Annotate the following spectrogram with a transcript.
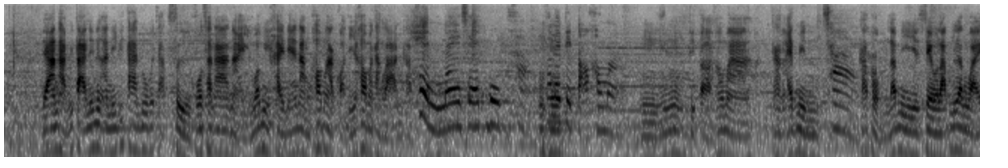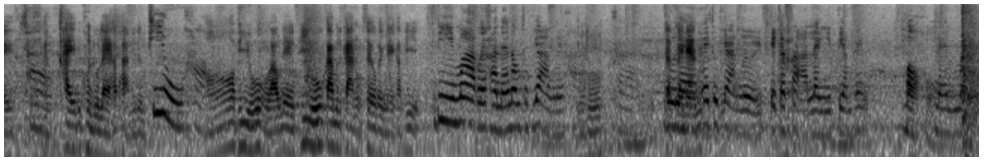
เดี๋ยวอันถามพี่ตาลนิดนึงอันนี้พี่ตาลดูมาจากสื่อโฆษณาไหน หรือว่ามีใครแนะนำเข้ามาก่อนที่จะเข้ามาทางร้านครับ เห็นใน Facebook ค่ะ อือฮึ ก็เลยติดต่อเข้ามา อืมติดต่อเข้ามาทางแอดมินใช่ ครับผมแล้วมีเซลล์รับเรื่องไว้ใช่ ใครเป็นคนดูแลครับถามนิดนึงพี่ยูค่ะ อ๋อพี่ยุของเราเองพี่ยุการบริการของเซลล์เป็นไงครับพี่ ดีมากเลยค่ะ แนะนำทุกอย่างเลยค่ะ อือฮึ ใช่ จัดดูแล finance ให้ทุกอย่างเลย เอกสารอะไรอย่างนี้เตรียมให้บอกโอ้โห แน่นมาก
